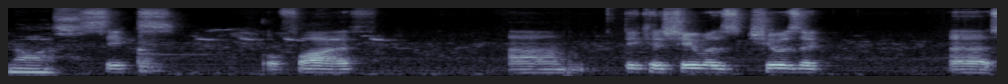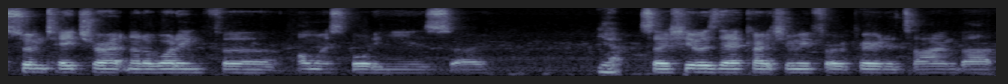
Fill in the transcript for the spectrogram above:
Nice. six or five, um, because she was she was a, a swim teacher at Nunawading for almost forty years. So. Yeah. So she was there coaching me for a period of time, but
